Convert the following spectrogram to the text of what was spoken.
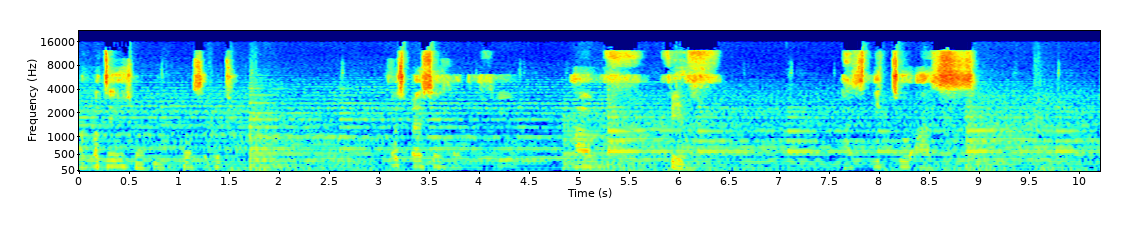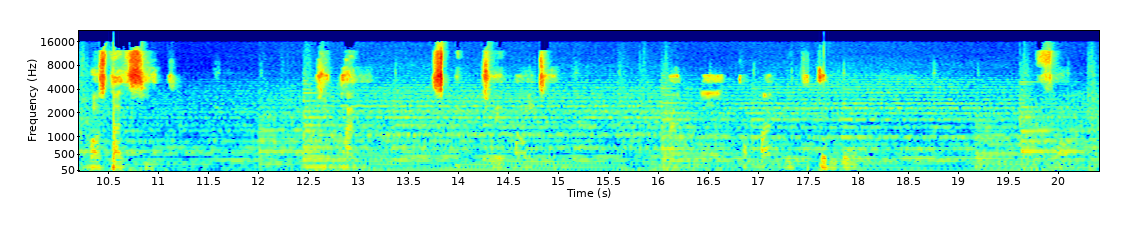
and nothing shall be impossible to you. Christ says that if you have faith as little as mustard seed, you can speak to a mountain and uh, command it to move from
